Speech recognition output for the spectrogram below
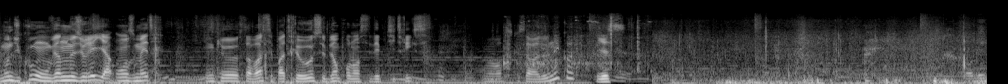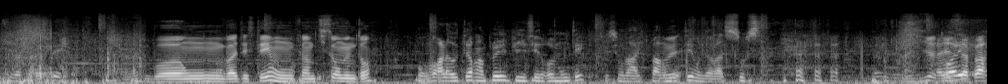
Bon du coup on vient de mesurer, il y a 11 mètres. Donc euh, ça va, c'est pas très haut, c'est bien pour lancer des petits tricks. On va voir ce que ça va donner quoi. Yes. Bon, on va tester, on fait un petit saut en même temps. Pour voir la hauteur un peu et puis essayer de remonter. Parce que si on n'arrive pas à Ouais. remonter, on ira sauce. Vas-y, Allez, allez. ça part.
